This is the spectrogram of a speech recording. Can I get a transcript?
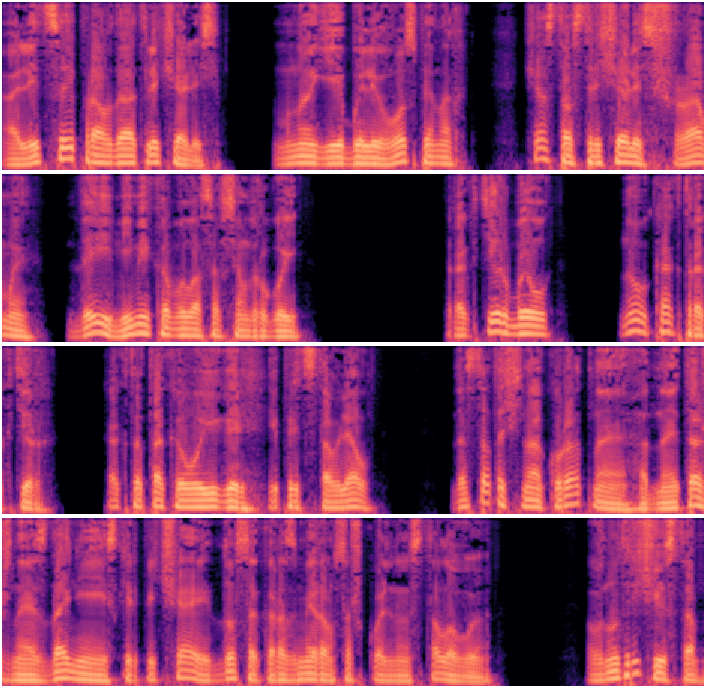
А лица и правда отличались. Многие были в оспинах, часто встречались шрамы, да и мимика была совсем другой. Трактир был, ну, как трактир, как-то так его Игорь и представлял. Достаточно аккуратное, одноэтажное здание из кирпича и досок размером со школьную столовую. Внутри чисто,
